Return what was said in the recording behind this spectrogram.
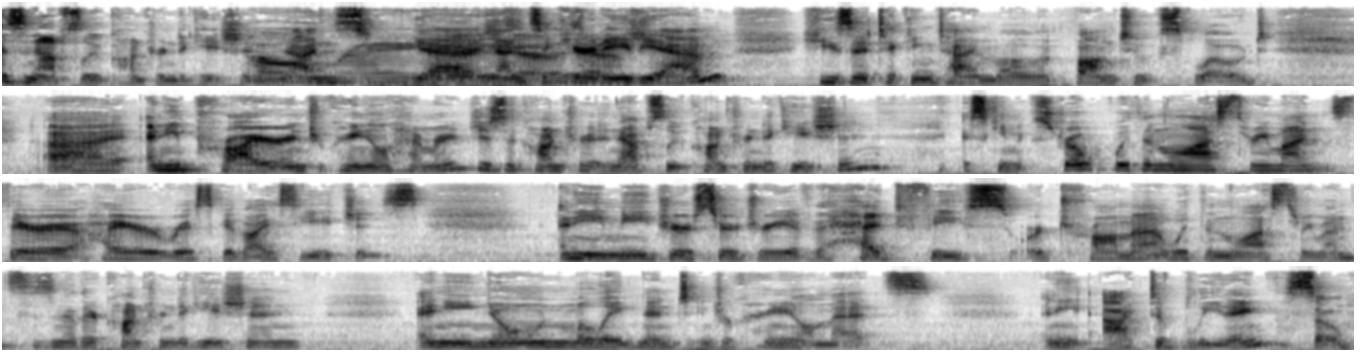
is an absolute contraindication. Oh, Unse- right. Yeah, an unsecured yeah. AVM. He's a ticking time bomb to explode. Uh, any prior intracranial hemorrhage is a contra- an absolute contraindication. Ischemic stroke within the last three months, they're at higher risk of ICHs. Any major surgery of the head, face, or trauma within the last three months is another contraindication. Any known malignant intracranial mets, any active bleeding, so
